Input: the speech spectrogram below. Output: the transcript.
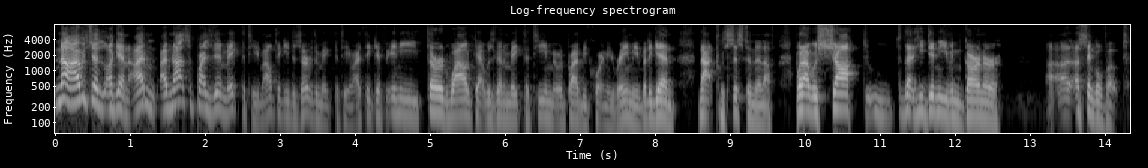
No, I was just again. I'm I'm not surprised he didn't make the team. I don't think he deserved to make the team. I think if any third Wildcat was going to make the team, it would probably be Courtney Ramey. But again, not consistent enough. But I was shocked that he didn't even garner a, a single vote.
